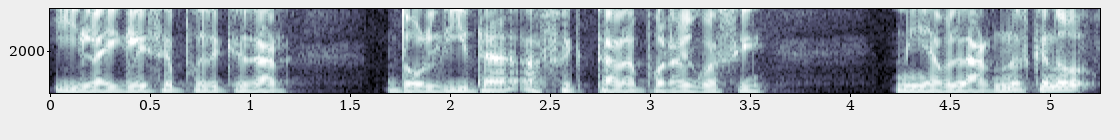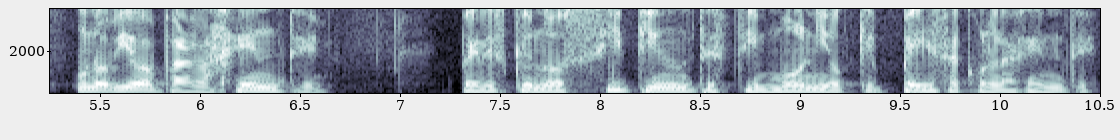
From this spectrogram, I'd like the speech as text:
y la iglesia puede quedar dolida, afectada por algo así. Ni hablar. No es que no uno viva para la gente, pero es que uno sí tiene un testimonio que pesa con la gente.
